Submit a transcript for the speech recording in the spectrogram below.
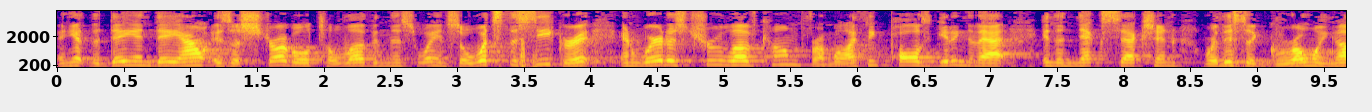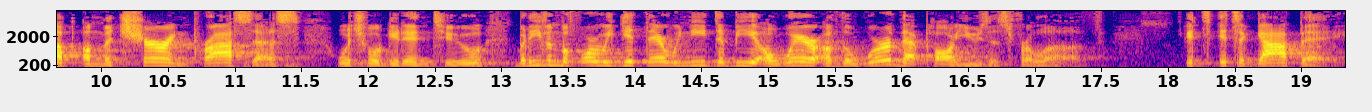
and yet the day in, day out is a struggle to love in this way. And so, what's the secret, and where does true love come from? Well, I think Paul's getting to that in the next section where this is growing up, a maturing process which we'll get into. But even before we get there, we need to be aware of the word that Paul uses for love. It's, it's agape.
